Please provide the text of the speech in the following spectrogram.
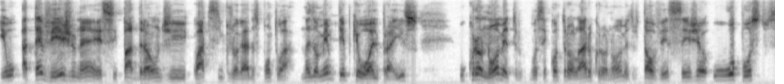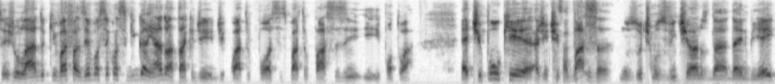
Eu até vejo, né, esse padrão de 4, 5 jogadas pontuar. Mas ao mesmo tempo que eu olho para isso, o cronômetro, você controlar o cronômetro, talvez seja o oposto, seja o lado que vai fazer você conseguir ganhar do ataque de, de quatro posses, quatro passes e, e- e pontuar. É tipo o que a gente defesa. passa nos últimos 20 anos da, da NBA,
